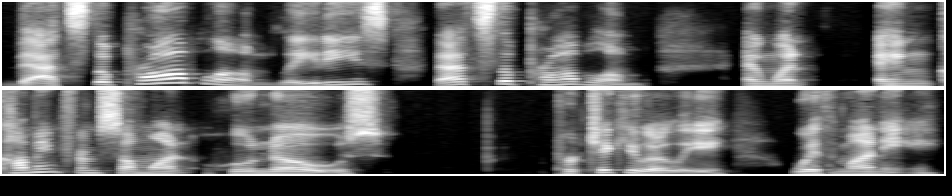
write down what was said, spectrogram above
That's the problem, ladies. That's the problem. And when, and coming from someone who knows particularly with money.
